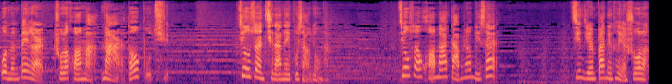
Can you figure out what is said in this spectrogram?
我们贝尔除了皇马哪儿都不去，就算齐达内不想用他，就算皇马打不上比赛。经纪人班内特也说了，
